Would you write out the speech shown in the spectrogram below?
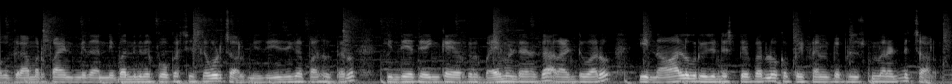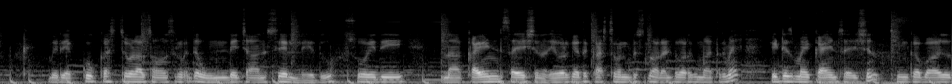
ఒక గ్రామర్ పాయింట్ మీద నిబంధన మీద ఫోకస్ చేసినా కూడా చాలు. మీరు ఈజీగా పాస్ అవుతారు. హిందీ అయితే ఇంకా ఎవరికైనా భయం ఉంటే కనుక అలాంటి వారు ఈ నాలుగు రీజన్ టెస్ట్ పేపర్లు ఒక ప్రీ ఫైనల్ పేపర్ చూసుకున్నారంటే చాలు. మీరు ఎక్కువ కష్టపడాల్సిన అవసరం అయితే ఉండే ఛాన్సే లేదు. సో ఇది నా కైండ్ సజెషన్ ఎవరికైతే కష్టం అనిపిస్తుందో అలాంటి వరకు మాత్రమే it is my kind suggestion ఇంకా బాగా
